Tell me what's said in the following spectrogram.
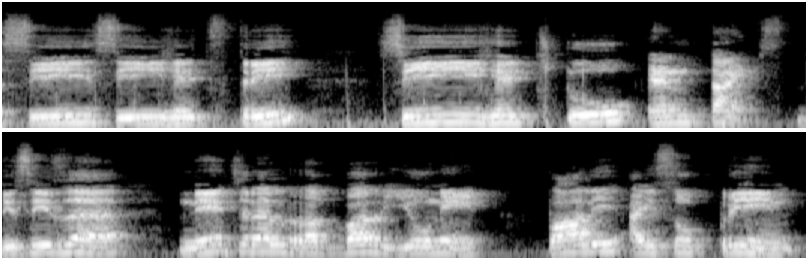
C CH3 CH2 n times this is a natural rubber unit polyisoprene.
